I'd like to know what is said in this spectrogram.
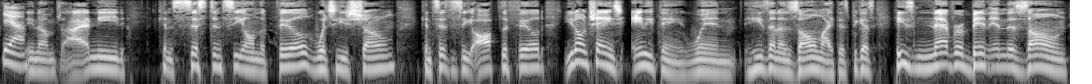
Yeah. You know, what I'm saying? I need consistency on the field, which he's shown, consistency off the field. You don't change anything when he's in a zone like this because he's never been in the zone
